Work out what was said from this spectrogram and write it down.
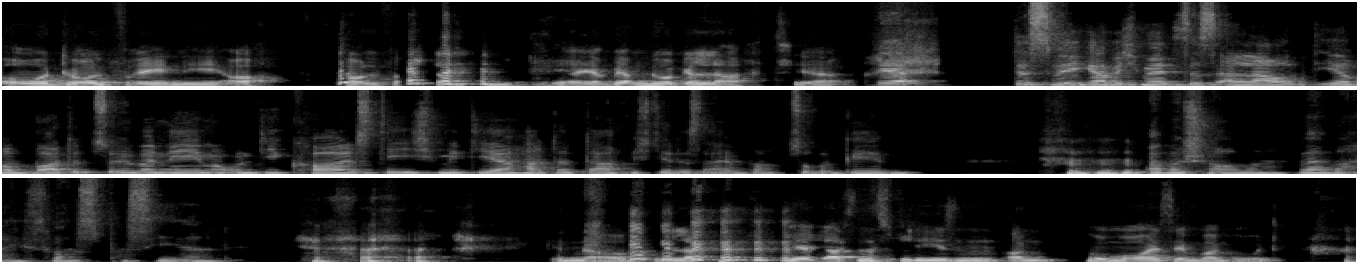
Oh, toll, Vreni. Ach, toll verstanden. ja, wir haben nur gelacht, ja. Ja, deswegen habe ich mir jetzt das erlaubt, Ihre Worte zu übernehmen und die Calls, die ich mit dir hatte, darf ich dir das einfach zurückgeben. Aber schau mal, wer weiß, was passiert. genau, wir lassen, wir lassen es fließen und Humor ist immer gut.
